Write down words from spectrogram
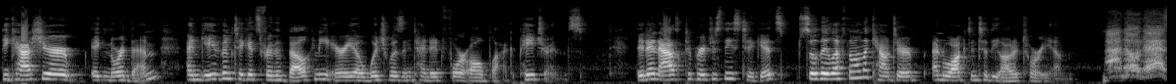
The cashier ignored them and gave them tickets for the balcony area, which was intended for all black patrons. They didn't ask to purchase these tickets, so they left them on the counter and walked into the auditorium. I know that's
